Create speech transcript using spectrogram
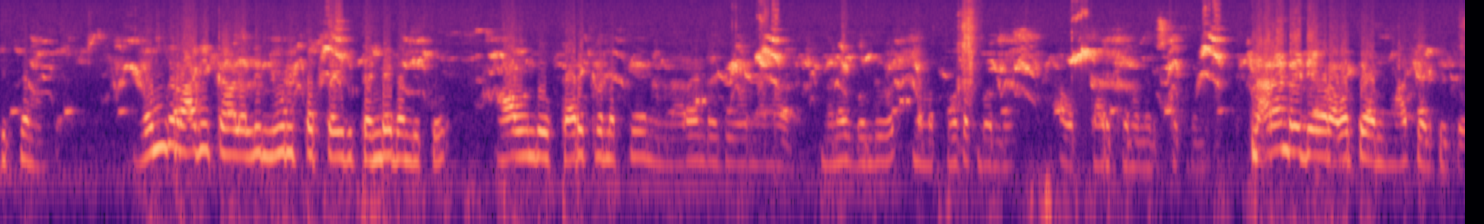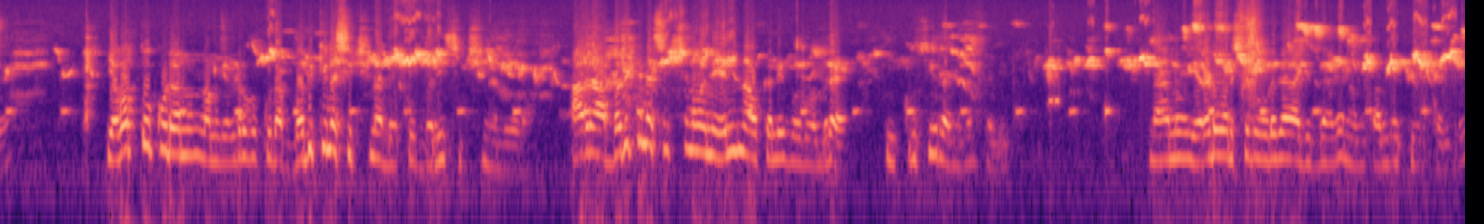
ಬಿತ್ತನೆ. ಒಂದು ರಾಗಿ ಕಾಳಲ್ಲಿ ನೂರ ಇಪ್ಪತ್ತೈದು ತಂಡೆ ಬಂದಿತ್ತು. ಆ ಒಂದು ಕಾರ್ಯಕ್ರಮಕ್ಕೆ ನಮ್ಮ ನಾರಾಯಣ ರೆಡ್ಡಿ ಅವರು ನಮ್ಮ ಮನೆಗೆ ಬಂದು, ನಮ್ಮ ತೋಟಕ್ಕೆ ಬಂದು ಅವತ್ತು ಕಾರ್ಯಕ್ರಮ ನಡೆಸ್ಕೊಟ್ಟು ನಾರಾಯಣ ರೆಡ್ಡಿ ಅವರು ಅವತ್ತೇ ಒಂದು ಮಾತು ಹೇಳ್ತಿದ್ರು. ಯಾವತ್ತೂ ಕೂಡ ನಮ್ಗೆಲ್ರಿಗೂ ಕೂಡ ಬದುಕಿನ ಶಿಕ್ಷಣ ಬೇಕು, ಬರೀ ಶಿಕ್ಷಣ ಬೇಡ. ಆದರೆ ಆ ಬದುಕಿನ ಶಿಕ್ಷಣವನ್ನು ಎಲ್ಲಿ ನಾವು ಕಲಿಬೋದು ಅಂದ್ರೆ ಈ ಕೃಷಿ ರಂಗದಲ್ಲಿ ಕಲಿಬೋದು ನಾನು ಎರಡು ವರ್ಷದ ಹುಡುಗ ಆಗಿದ್ದಾಗ ನಮ್ಮ ತಂದೆ ತೀರ್ಕೊಂಡ್ರು.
